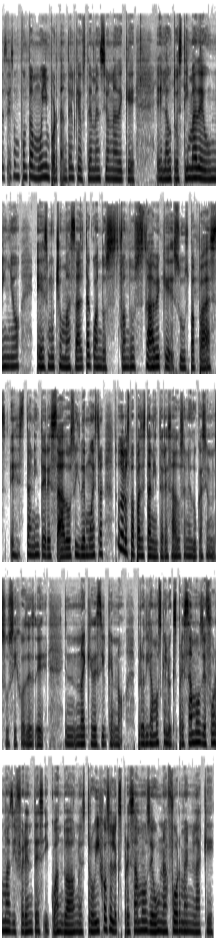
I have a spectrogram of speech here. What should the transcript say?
Es un punto muy importante el que usted menciona de que la autoestima de un niño es mucho más alta cuando, cuando sabe que sus papás están interesados y demuestran, todos los papás están interesados en la educación de sus hijos, eh, no hay que decir que no, pero digamos que lo expresamos de formas diferentes y cuando a nuestro hijo se lo expresamos de una forma en la que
